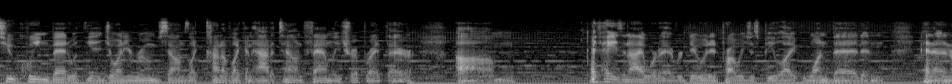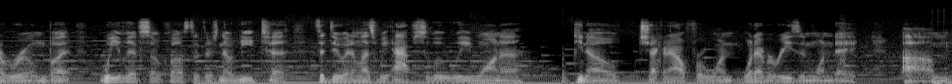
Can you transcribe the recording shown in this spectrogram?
two queen bed with the adjoining room sounds like kind of like an out of town family trip right there. Um, if Hayes and I were to ever do it, it'd probably just be like one bed and and in a room. But we live so close that there's no need to to do it unless we absolutely want to, you know, check it out for one whatever reason one day. Um.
